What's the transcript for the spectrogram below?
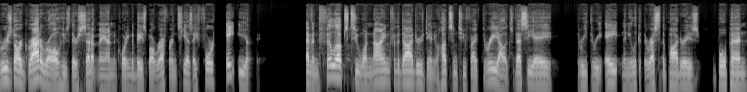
Brusdar Graterol, who's their setup man, according to Baseball Reference, he has a 4.8 ERA. Evan Phillips, 219 for the Dodgers. Daniel Hudson, 253. Alex Vesia, 338. And then you look at the rest of the Padres bullpen.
